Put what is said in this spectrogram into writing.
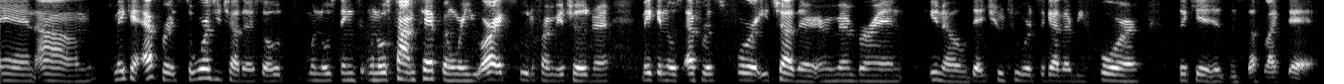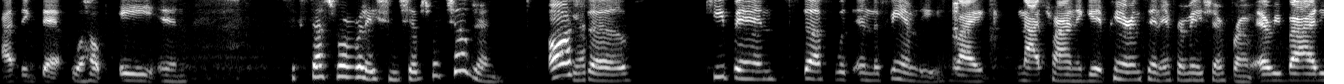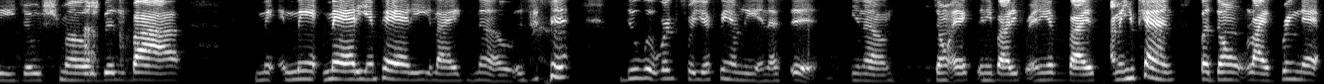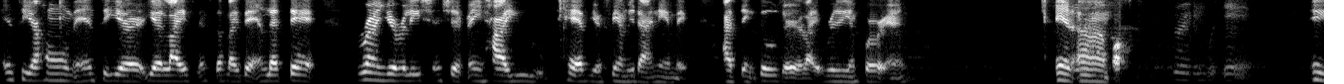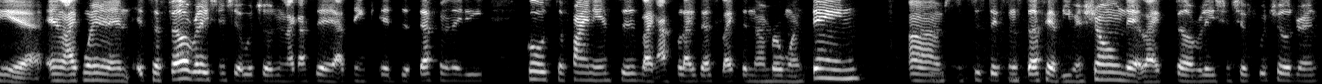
and um, making efforts towards each other. So when those things, when those times happen when you are excluded from your children, making those efforts for each other and remembering, you know, that you two were together before the kids and stuff like that. I think that will help aid in successful relationships with children. Also, keeping stuff within the family, like not trying to get parenting information from everybody, Joe Schmo, Billy Bob, Maddie and Patty. Like, no, do what works for your family, and that's it. You know, don't ask anybody for any advice. I mean, you can, but don't like bring that into your home and into your your life and stuff like that, and let that run your relationship and how you have your family dynamic. I think those are like really important. And um, with that. Yeah, and like when it's a failed relationship with children, like I said, I think it definitely goes to finances. Like I feel like that's like the number one thing. Um, statistics and stuff have even shown that like failed relationships with children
